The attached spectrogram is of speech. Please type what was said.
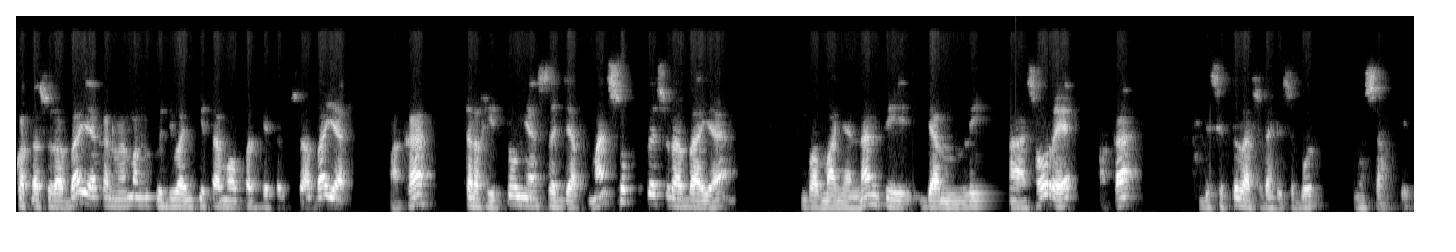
kota Surabaya karena memang tujuan kita mau pergi ke Surabaya, maka terhitungnya sejak masuk ke Surabaya umpamanya nanti jam 5 sore, maka di situlah sudah disebut musafir.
